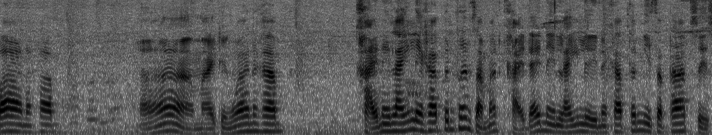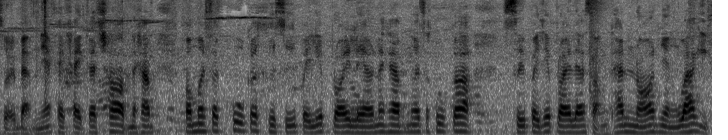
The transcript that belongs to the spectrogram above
ว่านะครับ อ่าหมายถึงว่านะครับ ขายในไลฟ์เลยครับ เพื่อนๆสามารถขายได้ในไลฟ์เลยนะครับ ถ้ามีสภาพสวยๆแบบนี้ใครๆก็ชอบนะครับเพราะเมื่อสักครู่ก็คือซื้อไปเรียบร้อยแล้วนะครับ เมื่อสักครู่ก็ซื้อไปเรียบร้อยแล้วสองท่านเนาะยังว่างอีก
